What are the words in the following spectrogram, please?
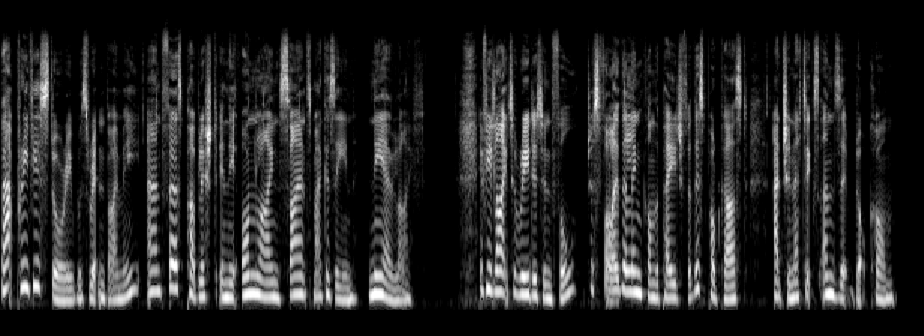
That previous story was written by me and first published in the online science magazine Neolife. If you'd like to read it in full, just follow the link on the page for this podcast at geneticsunzip.com.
